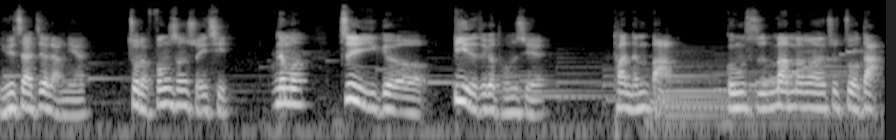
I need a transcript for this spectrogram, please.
因为在这两年做的风生水起。那么。这一个 B 的这个同学，他能把公司慢慢慢慢去做大，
